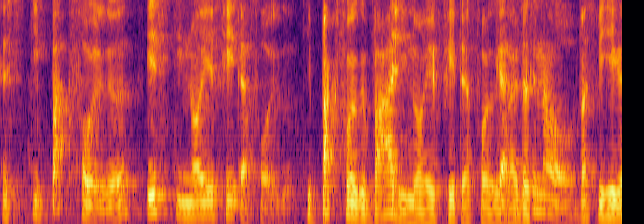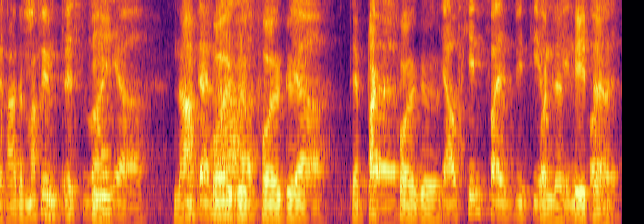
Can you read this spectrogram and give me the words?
Das, die Backfolge ist die neue Väterfolge. Die Backfolge war die neue Väterfolge, weil das, genau. was wir hier gerade machen, Stimmt, ist die ja die Nachfolgefolge danach. der Backfolge. Äh, ja, auf jeden Fall wird die von auf der jeden Väter. Fall.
